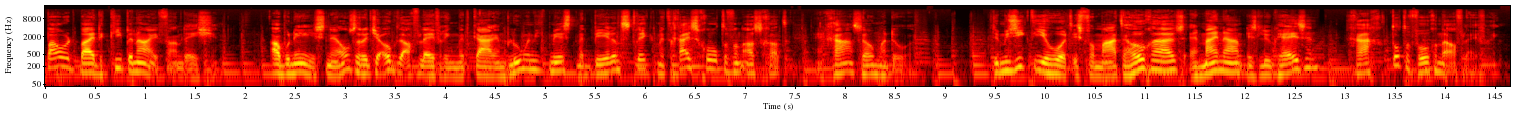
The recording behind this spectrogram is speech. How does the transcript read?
powered by the Keep an Eye Foundation. Abonneer je snel, zodat je ook de aflevering met Karin Bloemen niet mist, met Berend Strik, met Gijs Scholten van Aschat en ga zo maar door. De muziek die je hoort is van Maarten Hogehuis en mijn naam is Luc Hezen. Graag tot de volgende aflevering.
